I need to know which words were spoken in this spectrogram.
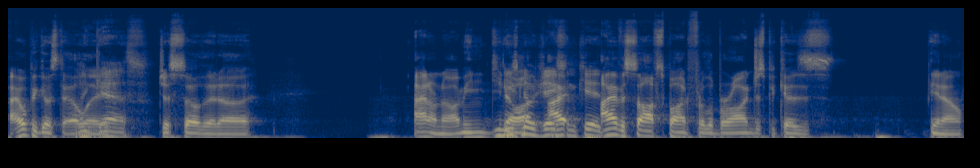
I hope he goes to LA I guess. just so that uh I don't know. I mean, you know, He's no Jason I, Kidd. I have a soft spot for LeBron just because you know,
